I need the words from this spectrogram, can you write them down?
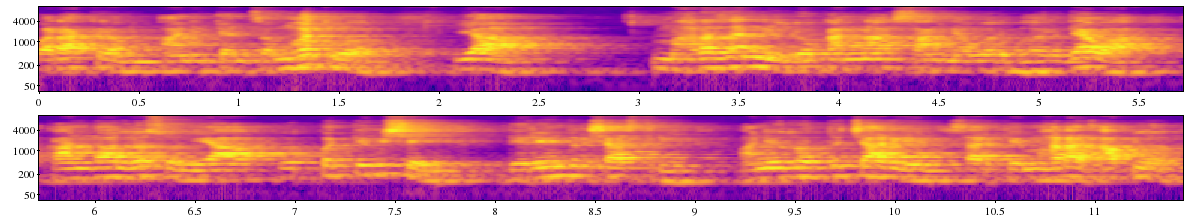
पराक्रम आणि त्यांचं महत्त्व या महाराजांनी लोकांना सांगण्यावर भर द्यावा. कांदा लसूण या उत्पत्तीविषयी धीरेंद्र शास्त्री अनिरुद्धाचार्य सारखे महाराज आपलं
